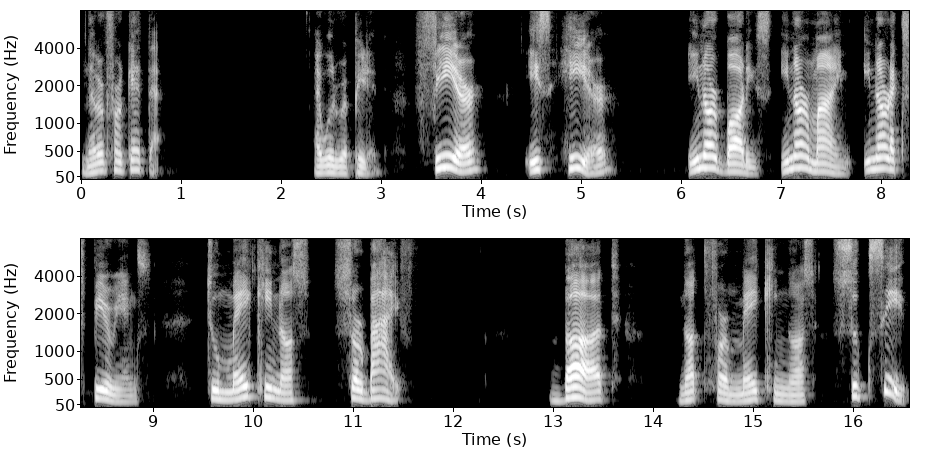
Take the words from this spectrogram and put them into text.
Never forget that. I will repeat it. Fear is here in our bodies, in our mind, in our experience to making us survive, but not for making us succeed.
